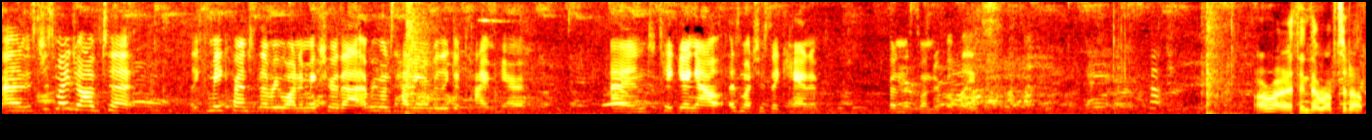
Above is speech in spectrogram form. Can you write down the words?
and it's just my job to like make friends with everyone and make sure that everyone's having a really good time here and taking out as much as they can from this wonderful place. All right, I think that wraps it up.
